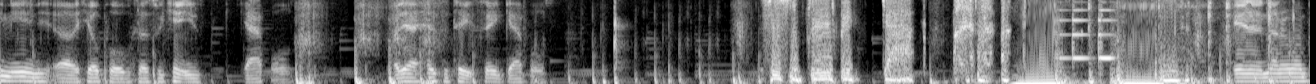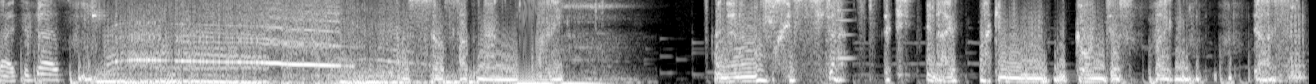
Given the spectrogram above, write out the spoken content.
We need uh, heal pool because we can't use gapples. But yeah, I hesitate say gapples. This is a very big gap. And another one bites the dust. I'm so fucking unfunny. And then I'm like, dust. And I fucking go into fucking dust.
